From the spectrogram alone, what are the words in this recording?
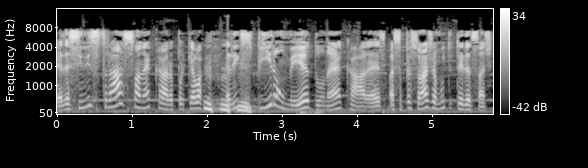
Ela é sinistraça, né, cara? Porque ela, ela inspira um medo, né, cara? Essa essa personagem é muito interessante.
